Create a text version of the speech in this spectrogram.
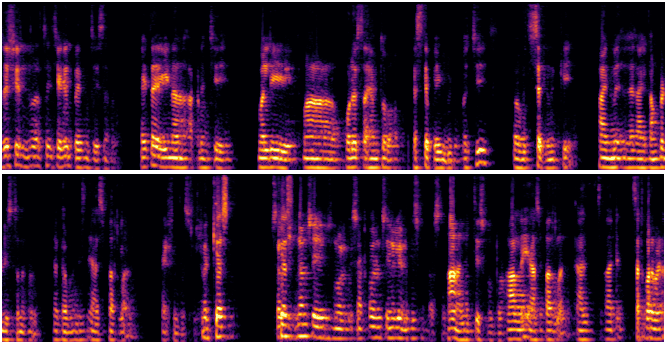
రిజిస్ట్రేషన్ చేయడానికి ప్రయత్నం చేశారు. అయితే ఈయన అక్కడి నుంచి మళ్ళీ మా పోలీస్ సహాయంతో ఎస్కేప్ అయ్యి వచ్చి వచ్చేసారు వెనక్కి ఆయన ఆయన కంప్లైంట్ ఇస్తున్నారు. Complaint as per law action అది తీసుకుంటాం. వాళ్ళని యాజ్ పర్ లా అంటే చట్టపరమైన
